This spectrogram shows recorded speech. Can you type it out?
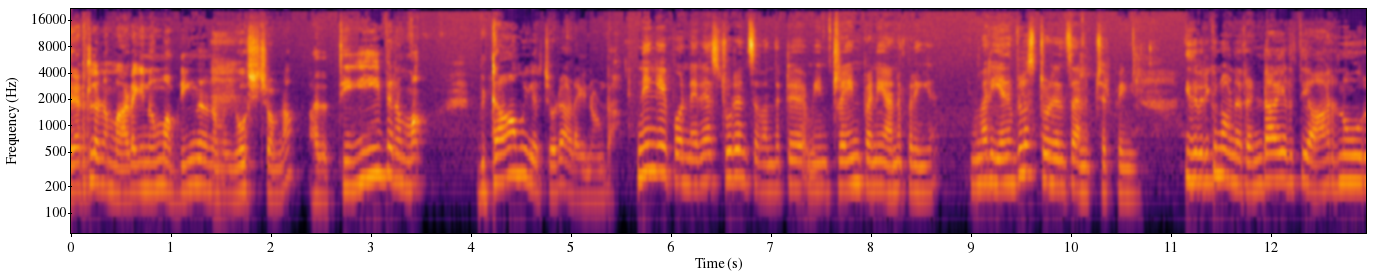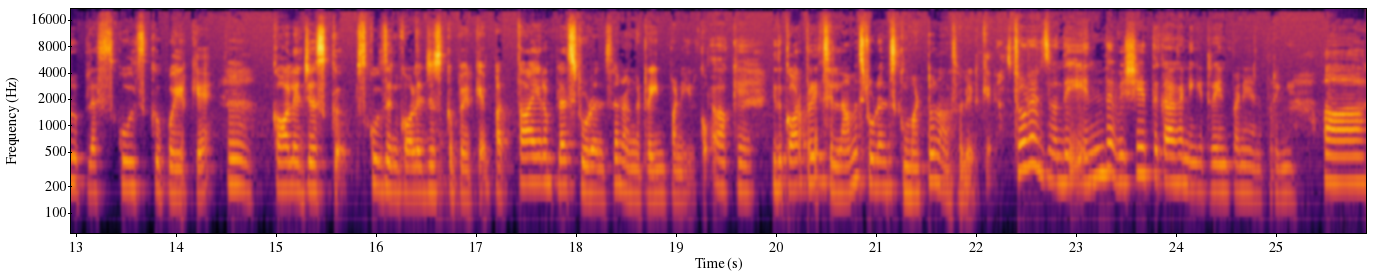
இடத்துல நம்ம அடையணும் அப்படின்னு நம்ம யோசித்தோம்னா அதை தீவிரமாக விடாமுயற்சியோடு அடையணும்டா. நீங்கள் இப்போ நிறையா ஸ்டூடெண்ட்ஸை வந்துட்டு மீன் ட்ரெயின் பண்ணி அனுப்புறீங்க. இந்த மாதிரி எவ்வளோ ஸ்டூடெண்ட்ஸை அனுப்பிச்சிருப்பீங்க? இது வரைக்கும் நான் ரெண்டாயிரத்தி அறநூறு ப்ளஸ் ஸ்கூல்ஸ்க்கு போயிருக்கேன். காலேஜஸ்க்கு ஸ்கூல்ஸ் அண்ட் காலேஜஸ்க்கு போயிருக்கேன். பத்தாயிரம் ப்ளஸ் ஸ்டூடெண்ட்ஸை நாங்கள் ட்ரெயின் பண்ணியிருக்கோம். ஓகே. இது கார்ப்பரேட்ஸ் இல்லாமல் ஸ்டூடெண்ட்ஸ்க்கு மட்டும் நான் சொல்லியிருக்கேன். ஸ்டூடெண்ட்ஸ் வந்து எந்த விஷயத்துக்காக நீங்க ட்ரெயின் பண்ணி அனுப்புறீங்க? ஆஹ்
